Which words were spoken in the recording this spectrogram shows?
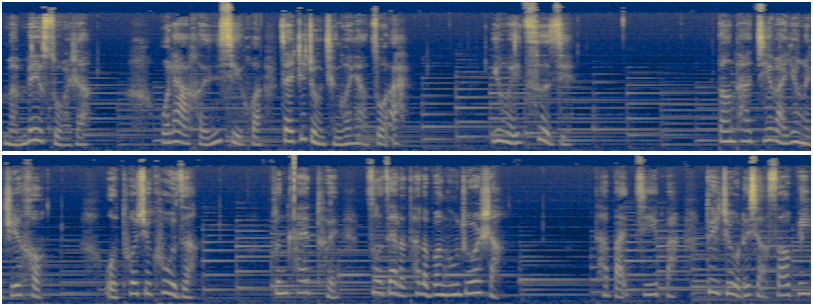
门被锁着，我俩很喜欢在这种情况下做爱。因为刺激。当他鸡巴硬了之后，我脱去裤子，分开腿坐在了他的办公桌上。他把鸡巴对着我的小骚逼。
